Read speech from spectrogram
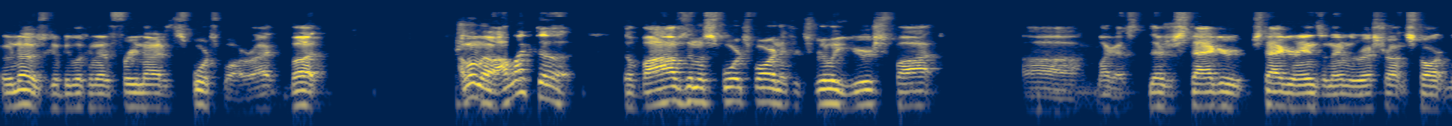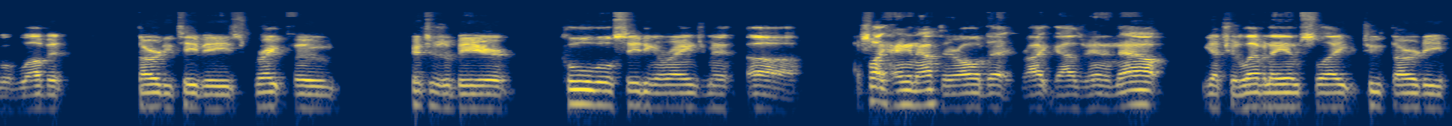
who knows? You could be looking at a free night at the sports bar, right? But I don't know. I like the the vibes in a sports bar, and if it's really your spot, uh, like a, there's a stagger stagger ends the name of the restaurant in will Love it. Thirty TVs, great food, pitchers of beer, cool little seating arrangement. Uh, I just like hanging out there all day. Right, guys are in and out. You got your 11 a.m. slate, 2:30,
